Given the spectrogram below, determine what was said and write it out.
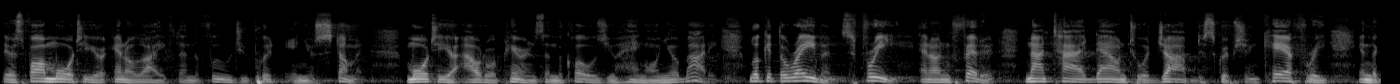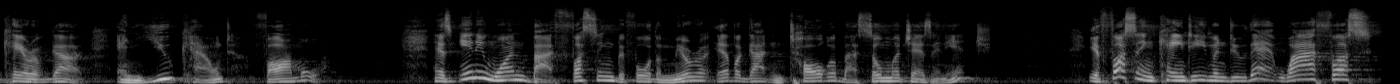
There's far more to your inner life than the food you put in your stomach, more to your outer appearance than the clothes you hang on your body. Look at the ravens, free and unfettered, not tied down to a job description, carefree in the care of God, and you count far more. Has anyone, by fussing before the mirror, ever gotten taller by so much as an inch? If fussing can't even do that, why fuss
